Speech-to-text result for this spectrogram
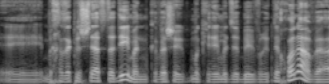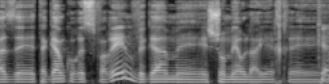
אה, מחזק משני הצדדים, אני מקווה שמכירים את זה בעברית נכונה, ואז אתה גם קורא ספרים וגם שומע אולי איך, כן,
